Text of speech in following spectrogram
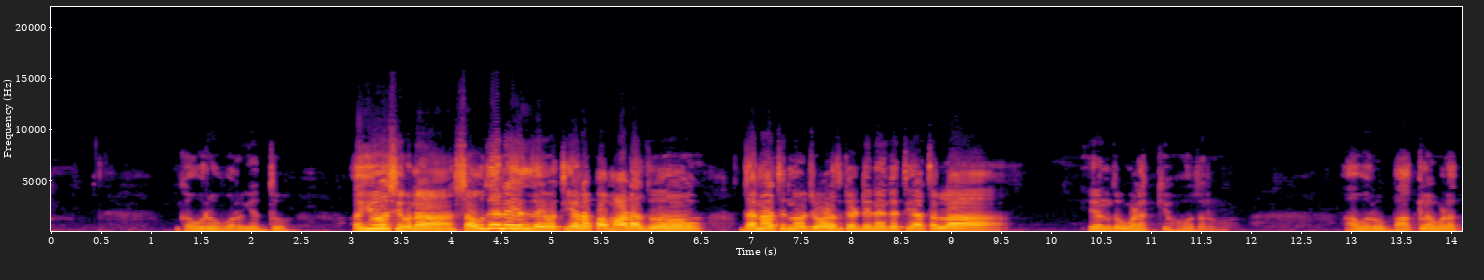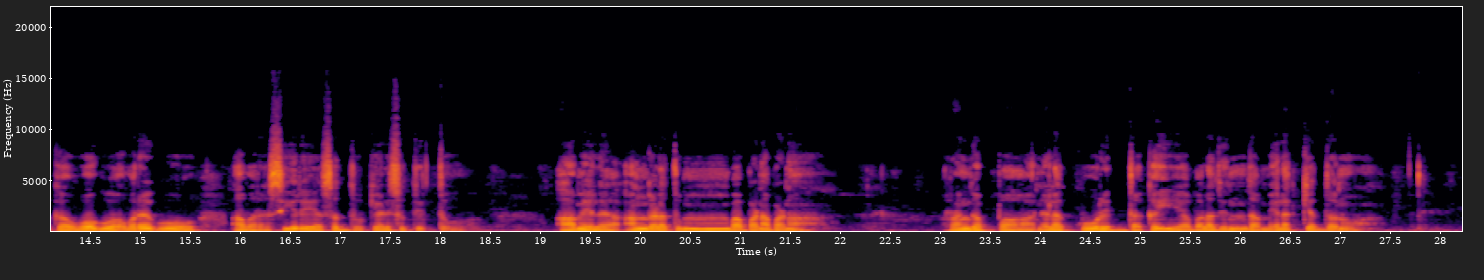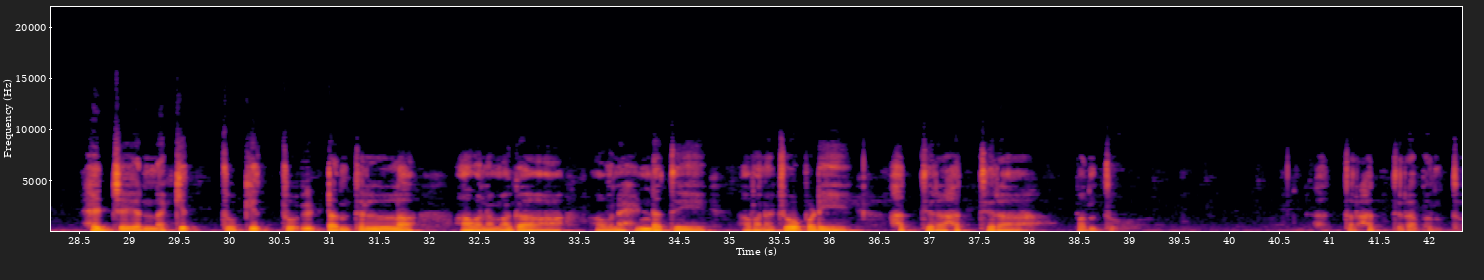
ಗೌರವರು ಎದ್ದು, ಅಯ್ಯೋ ಶಿವನ, ಸೌದೆನೇ ಇಲ್ಲದೆ ಇವತ್ತು ಏನಪ್ಪ ಮಾಡೋದು? ದನ ತಿನ್ನೋ ಜೋಳದ ಕಡ್ಡಿನೇ ಗತಿ ಆತಲ್ಲ ಎಂದು ಒಳಕ್ಕೆ ಹೋದರು. ಅವರು ಬಾಕ್ಲ ಒಳಕ್ಕೆ ಹೋಗುವವರೆಗೂ ಅವರ ಸೀರೆಯ ಸದ್ದು ಕೇಳಿಸುತ್ತಿತ್ತು. ಆಮೇಲೆ ಅಂಗಳ ತುಂಬ ಬಣಬಣ ರಂಗಪ್ಪ ನೆಲಕ್ಕೂರಿದ್ದ ಕೈಯ ಬಲದಿಂದ ಮೇಲಕ್ಕೆದ್ದನು. ಹೆಜ್ಜೆಯನ್ನು ಕಿತ್ತು ಕಿತ್ತು ಇಟ್ಟಂತೆಲ್ಲ ಅವನ ಮಗ, ಅವನ ಹೆಂಡತಿ, ಅವನ ಜೋಪಡಿ ಹತ್ತಿರ ಹತ್ತಿರ ಬಂತು. ಹತ್ತಿರ ಹತ್ತಿರ ಬಂತು.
